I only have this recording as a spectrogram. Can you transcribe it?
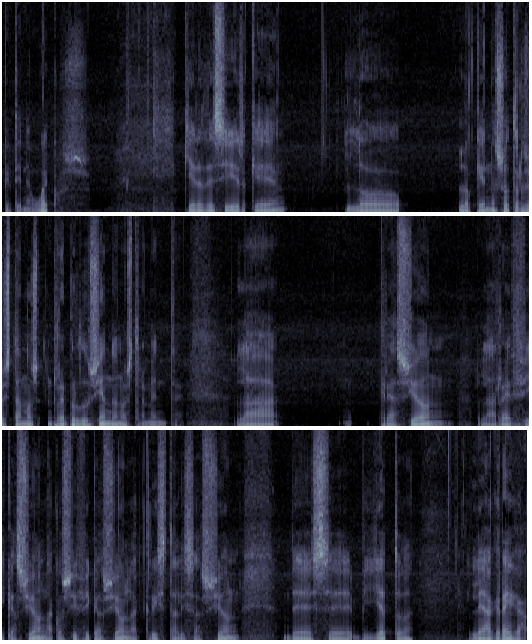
que tiene huecos. Quiere decir que lo, lo que nosotros estamos reproduciendo en nuestra mente, la creación, la reificación, la cosificación, la cristalización de ese billete le agrega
